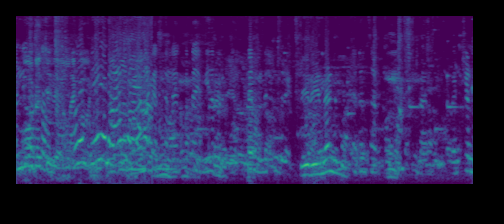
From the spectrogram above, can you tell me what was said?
మళ్ళీ వస్తుంది లేకపోతే మీద. పెన్షన్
